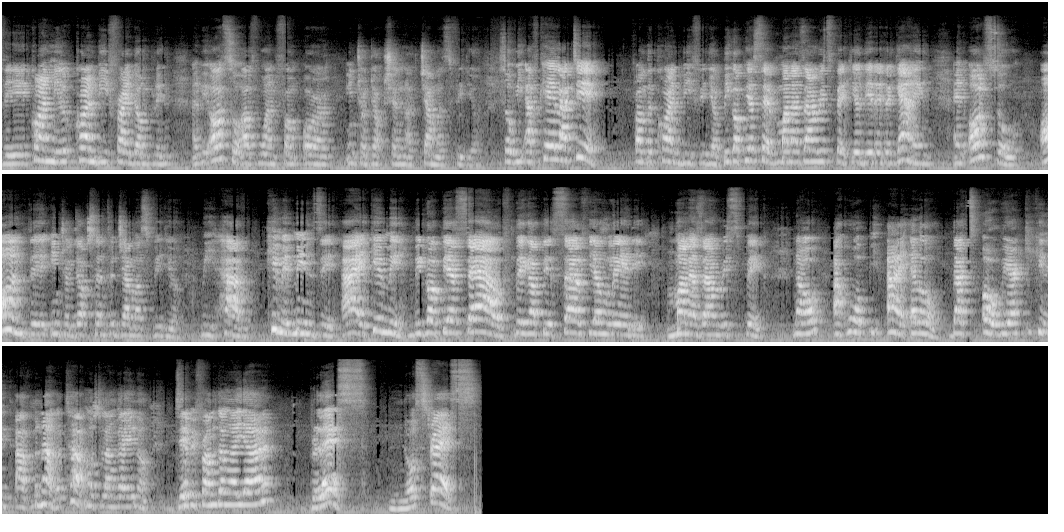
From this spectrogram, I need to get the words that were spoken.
the cornmeal, corned beef fried dumpling and we also have one from our introduction of Jamas video. So we have Kayla T from the corned beef video. Big up yourself, manners and respect, you did it again. And also on the introduction to Jammas video, we have Kimmy Minzy. Hi, Kimmy. Big up yourself. Big up yourself, young lady. Manners and respect. Now, I hope, I, hello, that's all we are kicking it up. I'm not going to talk much longer, you know. Debbie from Dung a Yaad, bless, no stress.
